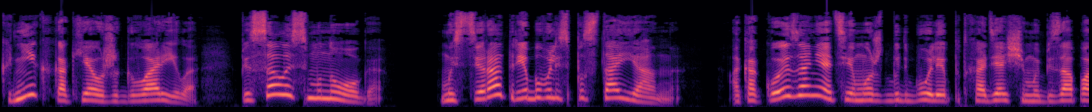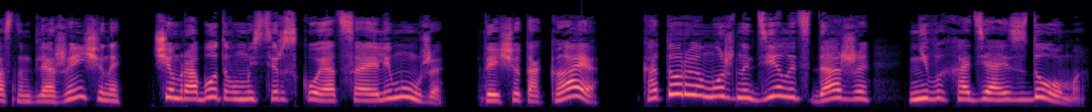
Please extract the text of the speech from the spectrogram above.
Книг, как я уже говорила, писалось много. Мастера требовались постоянно. А какое занятие может быть более подходящим и безопасным для женщины, чем работа в мастерской отца или мужа, да еще такая, которую можно делать даже не выходя из дома.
